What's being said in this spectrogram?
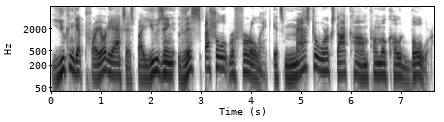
you can get priority access by using this special referral link. It's masterworks.com promo code bulwark.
